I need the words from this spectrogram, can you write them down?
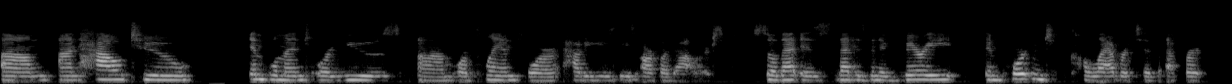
um, on how to implement or use um, or plan for how to use these ARPA dollars. So that is that has been a very important collaborative effort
